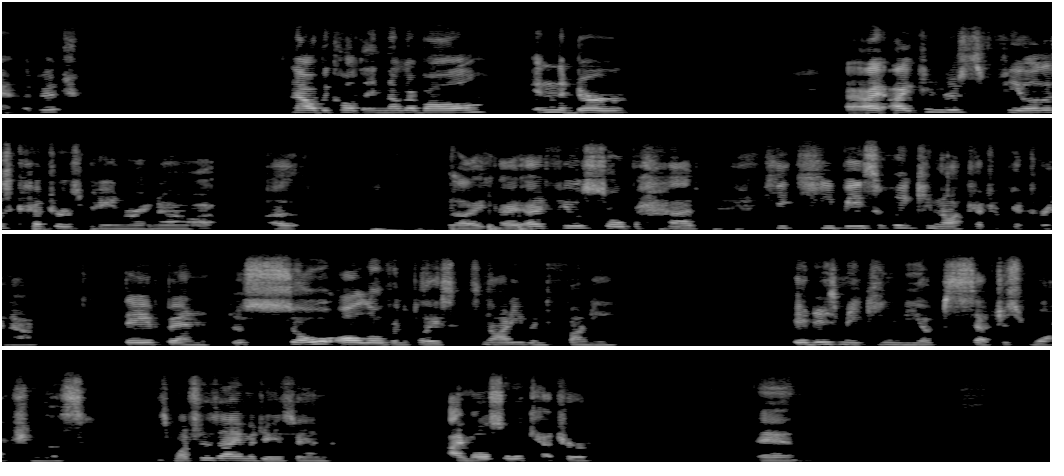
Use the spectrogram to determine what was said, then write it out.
And the pitch. Now will be called another ball in the dirt. I I can just feel this catcher's pain right now. I, I, I, feel so bad. He he basically cannot catch a pitch right now. They've been just so all over the place. It's not even funny. It is making me upset just watching this. As much as I am a Jays fan, I'm also a catcher. And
